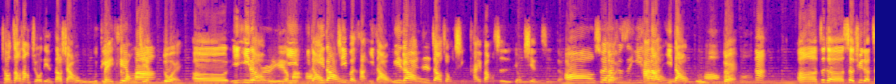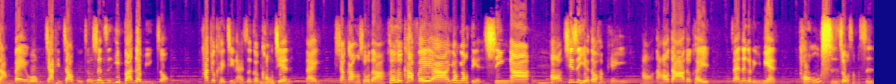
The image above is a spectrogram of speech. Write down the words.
从早上九点到下午五点，每天吗？对，呃，一一到五，一一到五，基本上一到五，因为日照中心开放是有限制的。哦，所以它就是一到一到五。对，那呃，这个社区的长辈或我们家庭照顾者，甚至一般的民众，他就可以进来这个空间来，像刚刚说的啊，喝喝咖啡啊，用用点心啊，哦，其实也都很便宜哦。然后大家都可以在那个里面同时做什么事？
